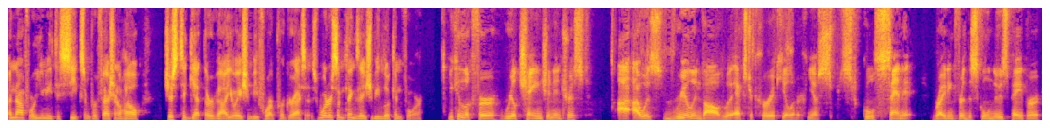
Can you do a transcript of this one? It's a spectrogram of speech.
enough where you need to seek some professional help just to get their evaluation before it progresses? What are some things they should be looking for? you can look for real change in interest. I, I was real involved with extracurricular, you know, school senate, writing for the school newspaper,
